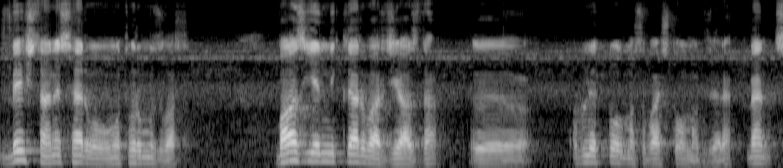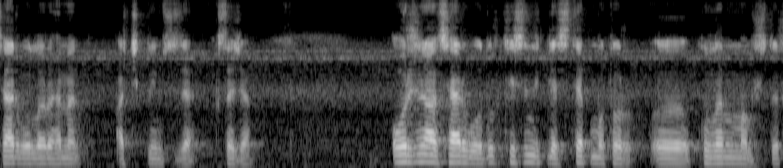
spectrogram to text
5 tane servo motorumuz var. Bazı yenilikler var cihazda. Ee, ruletli olması başta olmak üzere. Ben servoları hemen açıklayayım size kısaca. Orijinal servodur. Kesinlikle step motor e, kullanılmamıştır.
